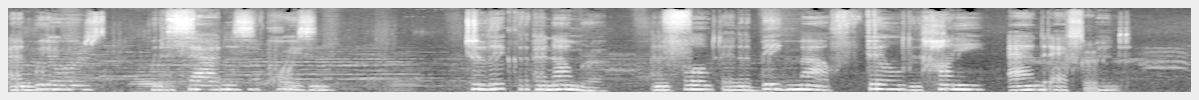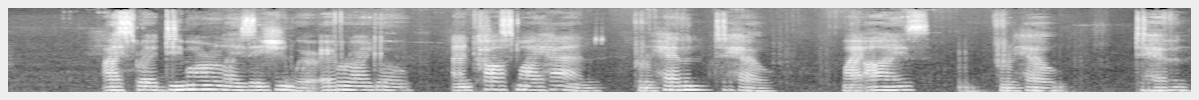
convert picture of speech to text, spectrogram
and widowers with the sadness of poison. To lick the penumbra and float in a big mouth filled with honey and excrement. I spread demoralization wherever I go and cast my hand from heaven to hell, my eyes from hell to heaven.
